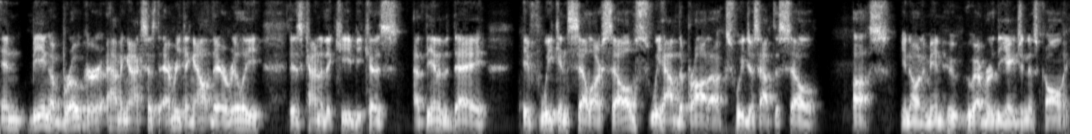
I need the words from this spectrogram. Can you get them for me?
And being a broker, having access to everything out there really is kind of the key because at the end of the day, if we can sell ourselves, we have the products. We just have to sell us. You know what I mean? Who, whoever the agent is calling.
